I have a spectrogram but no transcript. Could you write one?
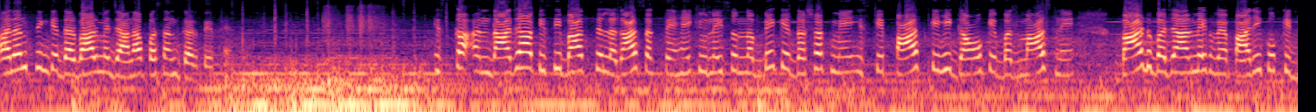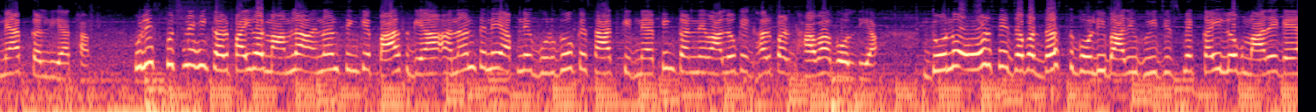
अनंत सिंह के दरबार में जाना पसंद करते थे। इसका अंदाज़ा आप इसी बात से लगा सकते हैं कि 1990 के दशक में इसके पास के ही गाँव के बदमाश ने बाढ़ बाज़ार में एक व्यापारी को किडनैप कर लिया था। पुलिस कुछ नहीं कर पाई और मामला अनंत सिंह के पास गया। अनंत ने अपने गुर्गों के साथ किडनैपिंग करने वालों के घर पर धावा बोल दिया। दोनों ओर से ज़बरदस्त गोलीबारी हुई, जिसमें कई लोग मारे गए।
